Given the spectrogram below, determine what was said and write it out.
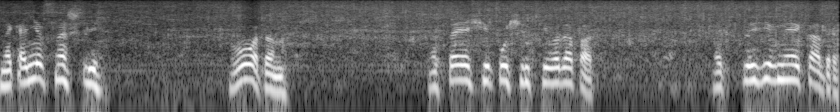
Наконец нашли. Вот он. Настоящий Пущинский водопад. Эксклюзивные кадры.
